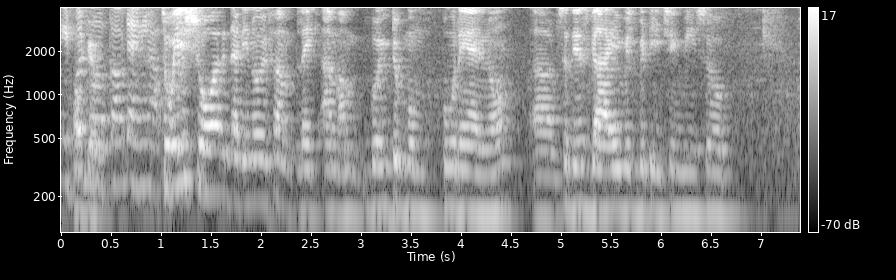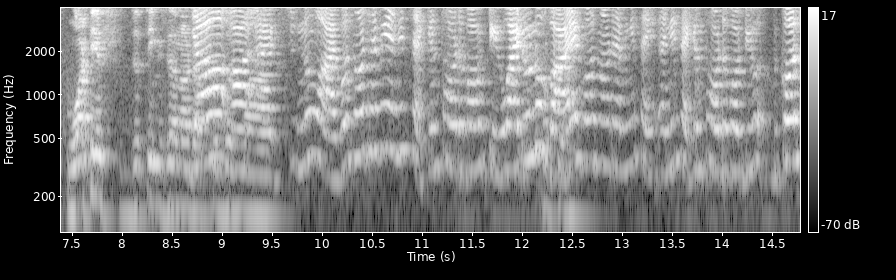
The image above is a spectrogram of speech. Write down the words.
it would Okay. work out anyhow. So were you sure that you know if I'm like I'm, I'm going to Pune and you know uh, so this guy will be teaching me so what if the things are not yeah, up to the uh, mark? actu- no, I was not having any second thought about you. I don't know why I was not having a se- any second thought about you because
